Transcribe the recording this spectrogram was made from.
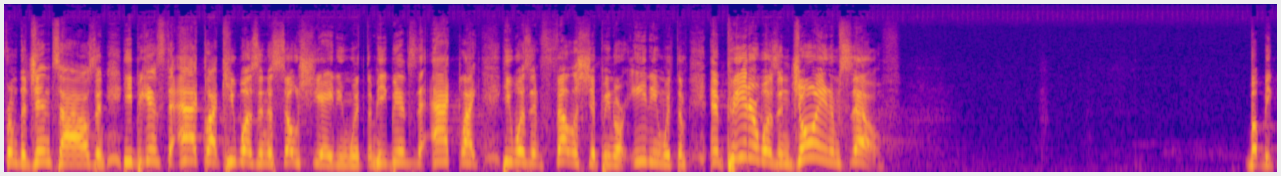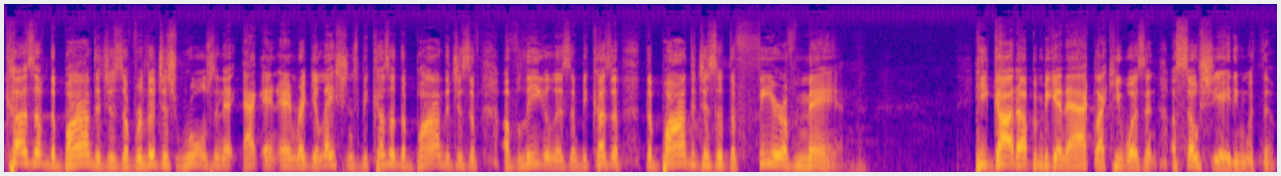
from the Gentiles, and he begins to act like he wasn't associating with them. He begins to act like he wasn't fellowshipping or eating with them. And Peter was enjoying himself. But because of the bondages of religious rules and, and, and, regulations, because of the bondages of, of legalism, because of the bondages of the fear of man, he got up and began to act like he wasn't associating with them.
